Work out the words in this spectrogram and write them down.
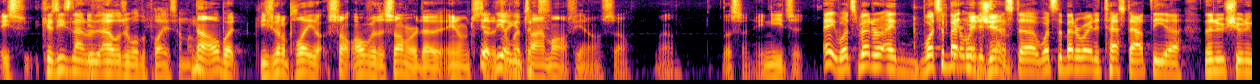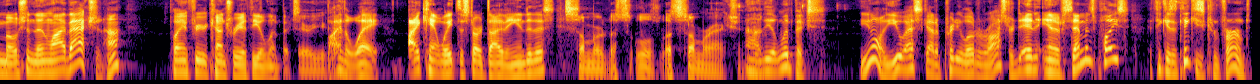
He's because he's not eligible to play summer. no, but he's going to play some, over the summer to you know instead Yeah, of taking Olympics. time off. You know, so well, listen, he needs it. Hey, what's better? Hey, what's a better way to gym. test? Uh, what's the better way to test out the uh, the new shooting motion than live action? Huh? Playing for your country at the Olympics. There you By the way, I can't wait to start diving into this. Summer. Let's little, let's summer action. Uh, the Olympics. You know, the U.S. got a pretty loaded roster, and, and if Simmons plays, I think I think he's confirmed.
